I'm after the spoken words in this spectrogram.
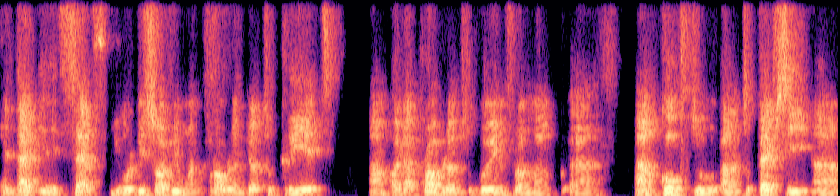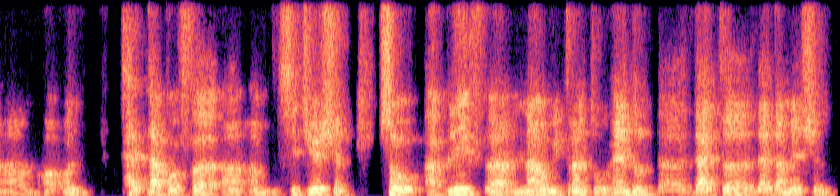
And that in itself, you will be solving one problem just to create um, other problems going from uh, uh, Coke to, uh, to Pepsi uh, um, on type of uh, uh, um, situation. So I believe now we're trying to handle that, that dimension.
